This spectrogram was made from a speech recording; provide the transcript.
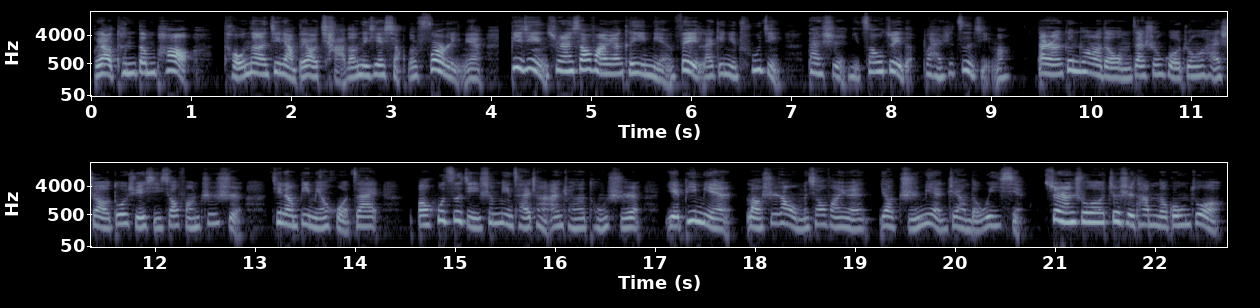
不要吞灯泡，头呢尽量不要卡到那些小的缝儿里面。毕竟，虽然消防员可以免费来给你出警，但是你遭罪的不还是自己吗？当然，更重要的，我们在生活中还是要多学习消防知识，尽量避免火灾。保护自己生命财产安全的同时，也避免老是让我们消防员要直面这样的危险。虽然说这是他们的工作，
